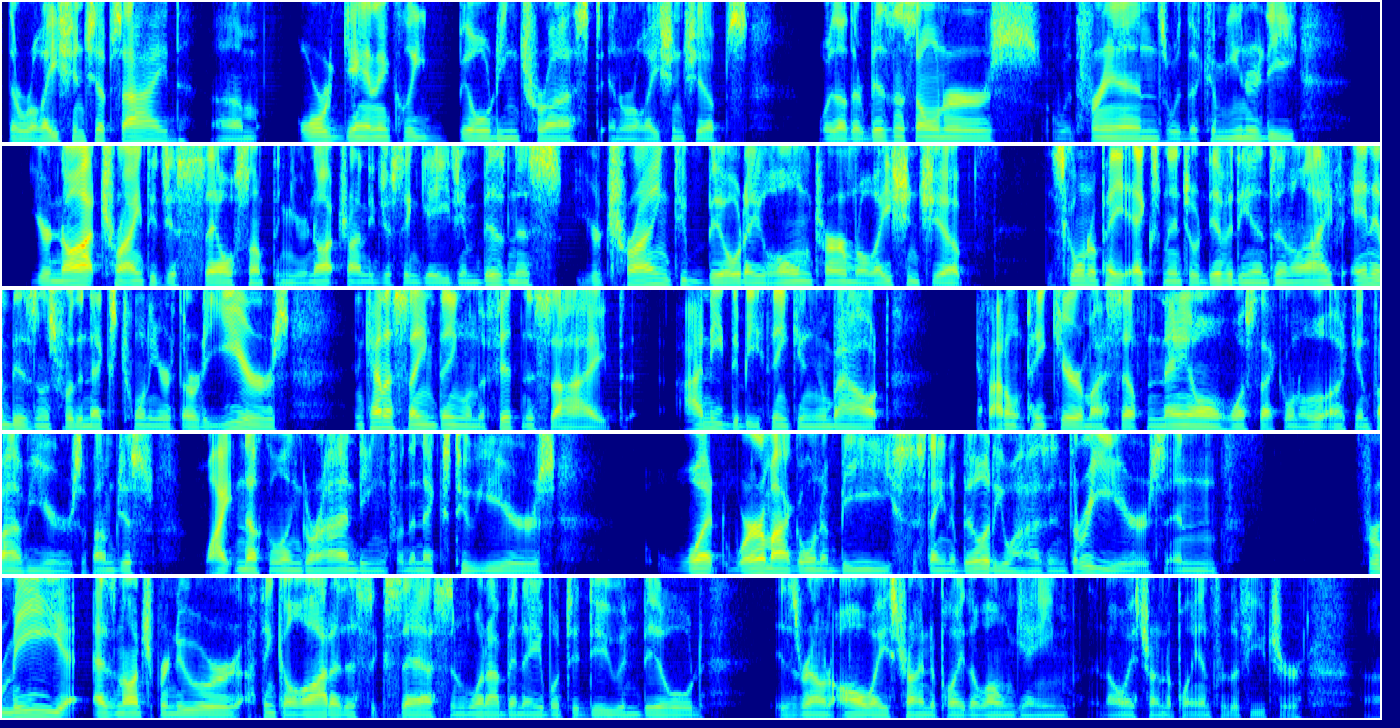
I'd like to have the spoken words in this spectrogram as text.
the relationship side, um, organically building trust and relationships with other business owners, with friends, with the community. You're not trying to just sell something. You're not trying to just engage in business. You're trying to build a long term relationship that's going to pay exponential dividends in life and in business for the next 20 or 30 years. And kind of same thing on the fitness side. I need to be thinking about if I don't take care of myself now, what's that going to look like in five years? If I'm just white knuckling grinding for the next two years, what where am I going to be sustainability wise in three years? And for me as an entrepreneur, I think a lot of the success and what I've been able to do and build is around always trying to play the long game and always trying to plan for the future,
